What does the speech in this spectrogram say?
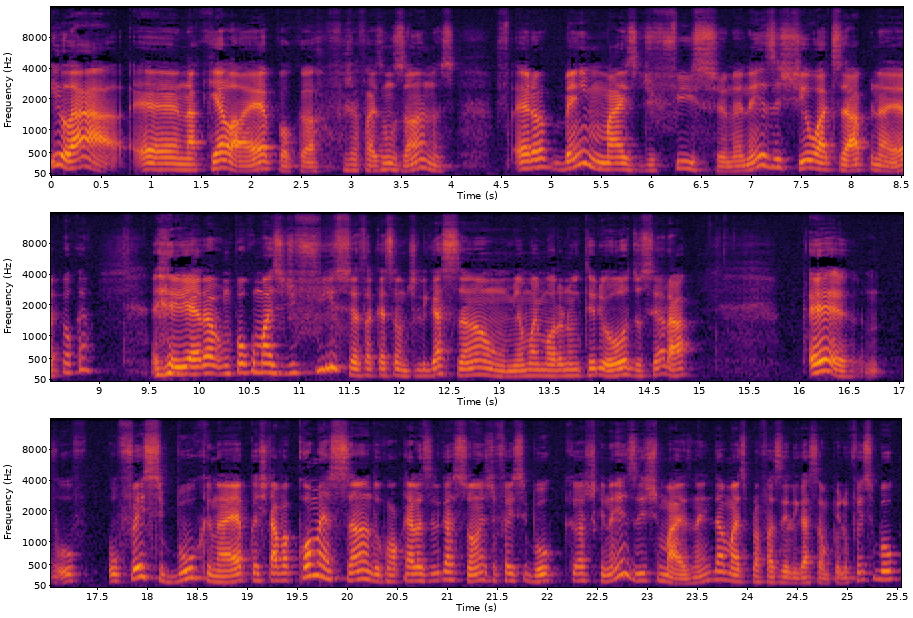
E lá, é, naquela época, já faz uns anos, era bem mais difícil, né? Nem existia o WhatsApp na época. E era um pouco mais difícil essa questão de ligação. Minha mãe mora no interior do Ceará. E o, o Facebook na época estava começando com aquelas ligações do Facebook que eu acho que nem existe mais, né? ainda mais para fazer ligação pelo Facebook.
